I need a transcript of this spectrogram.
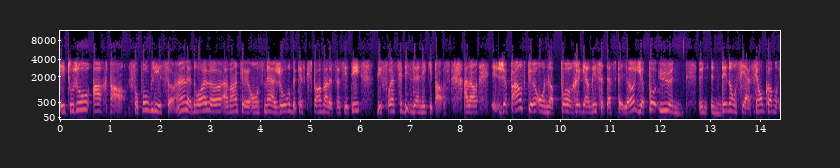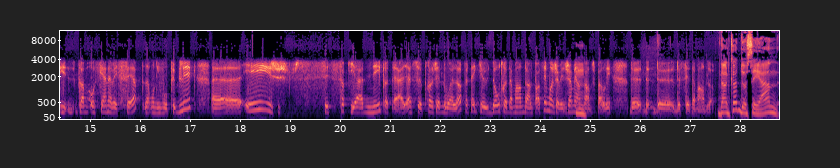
est toujours en retard. Il faut pas oublier ça. Hein? Le droit, là, avant qu'on se met à jour de qu'est-ce qui se passe dans la société, des fois, c'est des années qui passent. Alors, je pense qu'on n'a pas regardé cet aspect-là. Il n'y a pas eu une, une, dénonciation comme, comme Océane avait fait au niveau public. Euh, et je, c'est ça qui a amené à, ce projet de loi-là. Peut-être qu'il y a eu d'autres demandes dans le passé. Moi, j'avais jamais hmm. entendu parler de, de, ces demandes-là. Dans le cas d'Océane,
